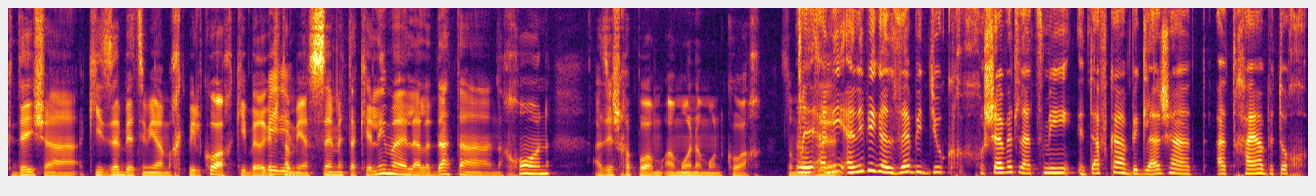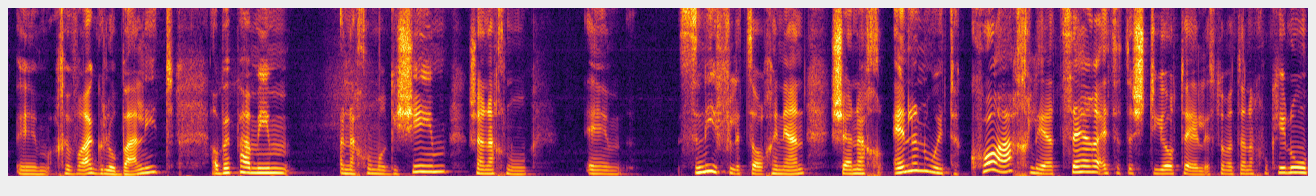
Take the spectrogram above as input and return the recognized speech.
כדי שה... כי זה בעצם יהיה המכפיל כוח, כי ברגע בדיוק. שאתה מיישם את הכלים האלה על הדאטה הנכון, אז יש לך פה המון המון כוח. אומרת, אני, זה... אני בגלל זה בדיוק חושבת לעצמי, דווקא בגלל שאת חיה בתוך um, חברה גלובלית, הרבה פעמים אנחנו מרגישים שאנחנו um, סניף לצורך העניין, שאין לנו את הכוח לייצר את התשתיות האלה. זאת אומרת, אנחנו כאילו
